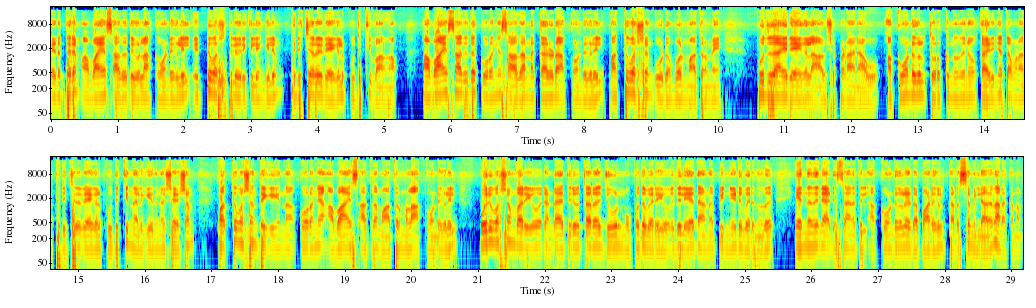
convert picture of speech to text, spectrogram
ഇടത്തരം അപായ സാധ്യതയുള്ള അക്കൗണ്ടുകളിൽ എട്ട് വർഷത്തിലൊരിക്കലെങ്കിലും തിരിച്ചറിവ് രേഖകൾ പുതുക്കി വാങ്ങാം. അപായ സാധ്യത കുറഞ്ഞ സാധാരണക്കാരുടെ അക്കൗണ്ടുകളിൽ പത്ത് വർഷം കൂടുമ്പോൾ മാത്രമേ പുതുതായി രേഖകൾ ആവശ്യപ്പെടാനാവൂ. അക്കൗണ്ടുകൾ തുറക്കുന്നതിനോ കഴിഞ്ഞ തവണ തിരിച്ചറിയൽ രേഖകൾ പുതുക്കി നൽകിയതിനോ ശേഷം പത്ത് വർഷം തികയുന്ന കുറഞ്ഞ അപായ സാധ്യത മാത്രമുള്ള അക്കൗണ്ടുകളിൽ ഒരു വർഷം വരെയോ രണ്ടായിരത്തി ഇരുപത്തി ആറ് ജൂൺ മുപ്പത് വരെയോ ഇതിലേതാണ് പിന്നീട് വരുന്നത് എന്നതിന്റെ അടിസ്ഥാനത്തിൽ അക്കൗണ്ടുകളുടെ ഇടപാടുകൾ തടസ്സമില്ലാതെ നടക്കണം.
